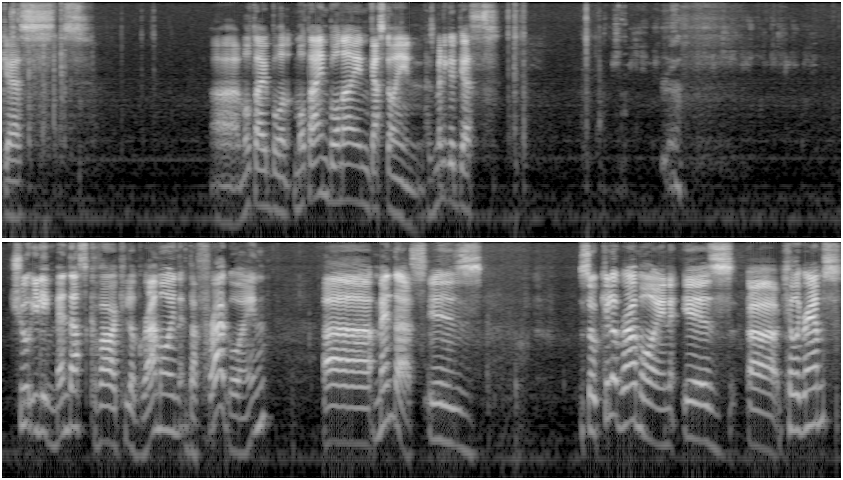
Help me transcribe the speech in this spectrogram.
guests. Uh, multi multi bonain gastoin has many good guests. Chu ili mendas kvar kilogramoin da fragoin. Uh, mendas is so kilogramoin is uh, kilograms,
